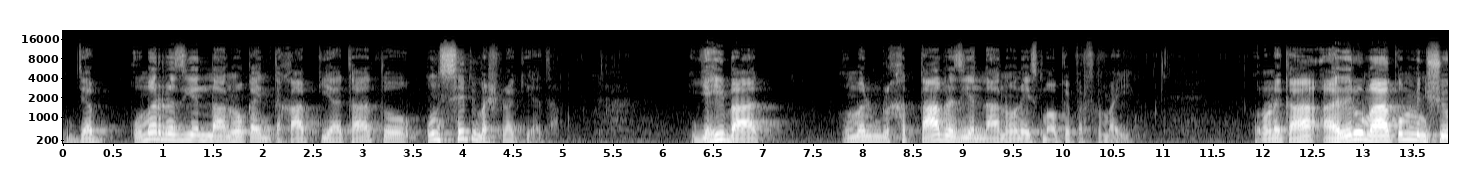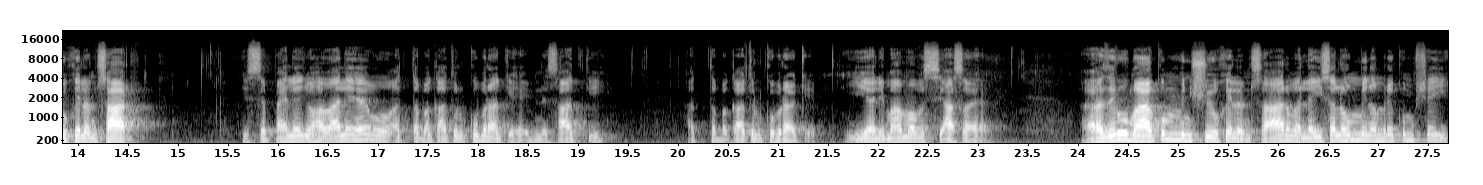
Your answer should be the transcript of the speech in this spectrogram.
جب عمر رضی اللہ عنہ کا انتخاب کیا تھا تو ان سے بھی مشورہ کیا تھا۔ یہی بات عمر بن الخطاب رضی اللہ عنہ نے اس موقع پر فرمائی۔ انہوں نے کہا احضر محکم من شیوخ الانصار. اس سے پہلے جو حوالے ہیں وہ اتبقات القبرہ کے ہیں، ابن سعد کی اتبقات القبرہ کے۔ یہ الامامہ و سیاسہ ہے احضر محکم من شیوخ الانصار و لئی من امرکم شعی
